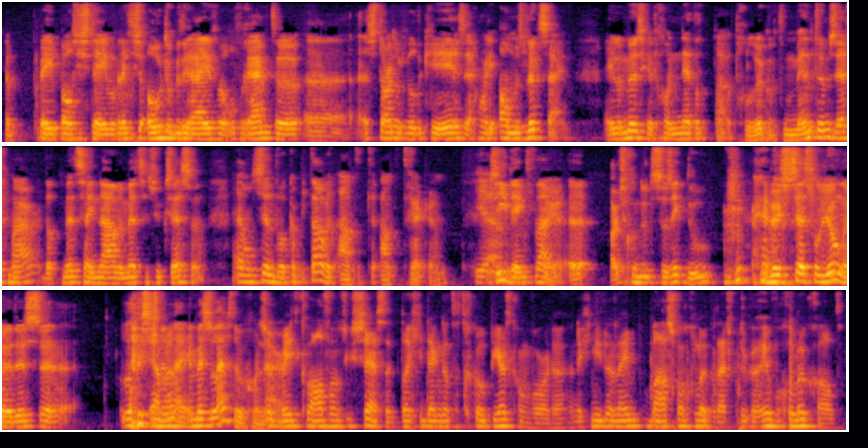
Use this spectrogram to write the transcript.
een PayPal systemen, of elektrische autobedrijven of ruimte eh start-ups wilde creëren, zeg maar, die al mislukt zijn. Elon Musk heeft gewoon net dat, nou, het geluk, het momentum, zeg maar, dat met zijn naam en met zijn successen er ontzettend veel kapitaal weet aan te, aan te trekken. ja, Dus die denkt van, nou ja, eh, als je gewoon doet zoals ik doe, dan ben je een succesvolle jongen, dus eh, luister Ja, naar maar- mij. En mensen luisteren ook Dat gewoon is ook een naar. beetje kwaal van succes. Dat, dat je denkt dat het gekopieerd kan worden. En dat je niet alleen op basis van geluk. Want hij heeft natuurlijk al heel veel geluk gehad.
